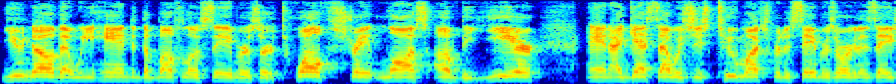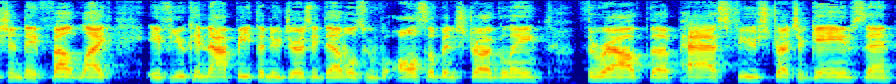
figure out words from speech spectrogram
you know that we handed the Buffalo Sabres their 12th straight loss of the year. And I guess that was just too much for the Sabres organization. They felt like if you cannot beat the New Jersey Devils, who've also been struggling throughout the past few stretch of games, then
